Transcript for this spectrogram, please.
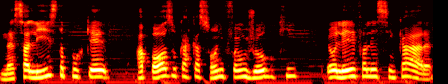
nessa lista porque após o Carcassonne foi um jogo que eu olhei e falei assim, cara,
